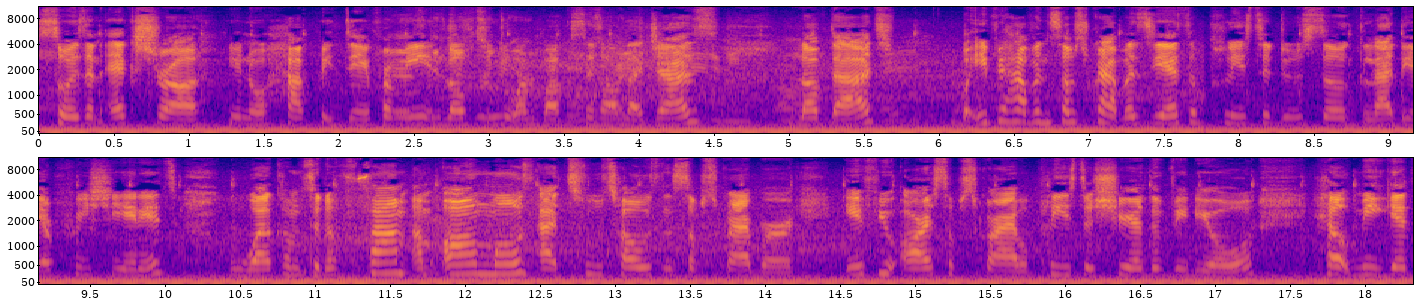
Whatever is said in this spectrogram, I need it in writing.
So it's an extra, you know, happy day for me. Love to do unboxing, all that jazz. Love that but if you haven't subscribed as yet please to do so. Gladly appreciate it. Welcome to the fam. I'm almost at 2000 subscriber. If you are subscribed please to share the video. Help me get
